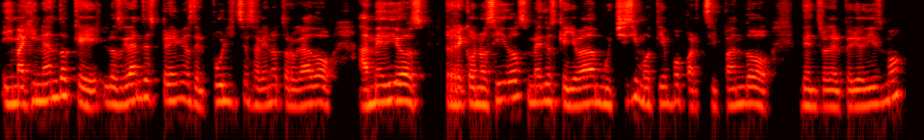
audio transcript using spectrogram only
Imaginando que los grandes premios del Pulitzer se habían otorgado a medios reconocidos, medios que llevaban muchísimo tiempo participando dentro del periodismo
